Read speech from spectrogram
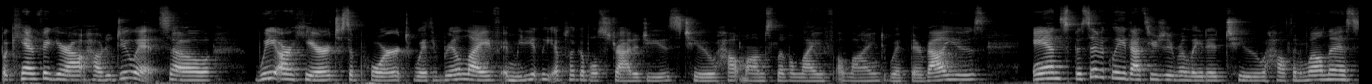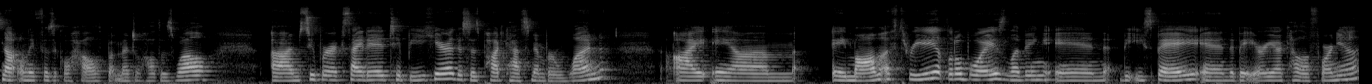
but can't figure out how to do it. So, we are here to support with real life, immediately applicable strategies to help moms live a life aligned with their values. And specifically, that's usually related to health and wellness, not only physical health, but mental health as well. I'm super excited to be here. This is podcast number one. I am a mom of three little boys living in the East Bay in the Bay Area, California.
